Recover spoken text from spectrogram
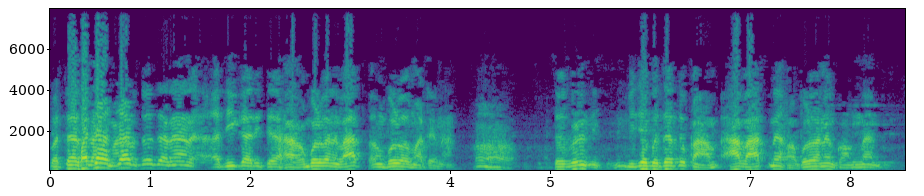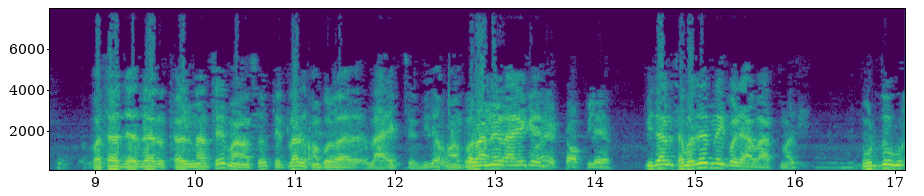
પચાસ પચાસ હજાર- માણસો અધિકારી છે. હા સાંભળવાની વાત સાંભળવા માટેના. હા હા. તો બીજા બધા તો કામ આ વાત ને સાંભળવાના કામના પચાસ હજાર થર્ડ ના છે માણસો તેટલા જ સાંભળવા લાયક છે? બીજા સાંભળવાને લાયક ટોપ લેયર બીજાને સમજ જ નહીં પડે આ વાતમાંથી. ઉડતું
